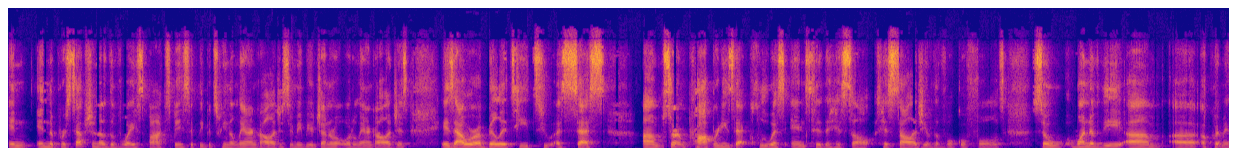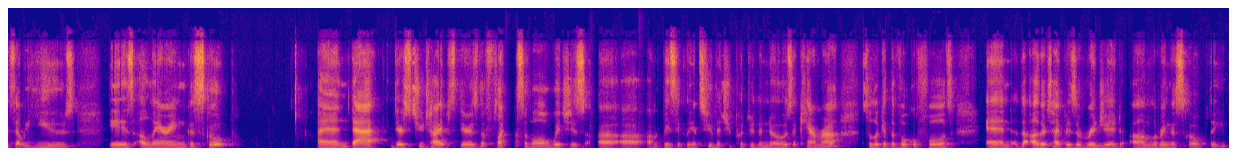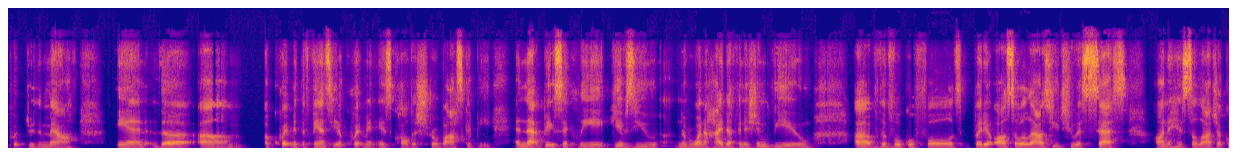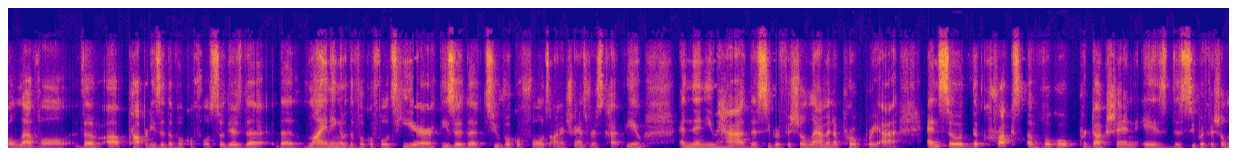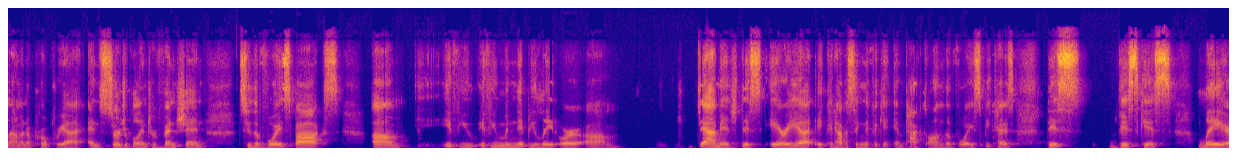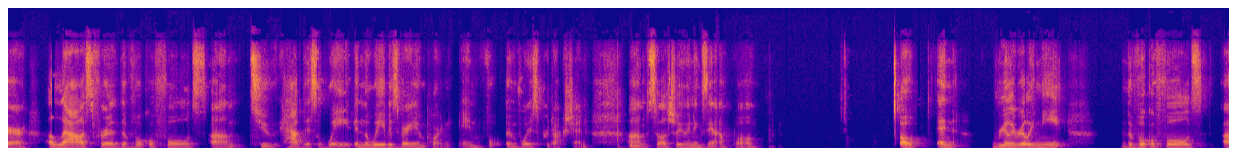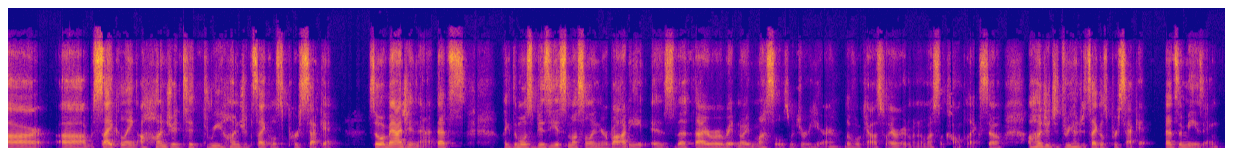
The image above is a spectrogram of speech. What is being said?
in in the perception of the voice box basically between a laryngologist and maybe a general otolaryngologist is our ability to assess um, certain properties that clue us into the histol histology of the vocal folds. So one of the um, uh, equipments that we use is a laryngoscope. And that there's two types. There's the flexible which is uh, um, basically a tube that you put through the nose a camera so look at the vocal folds. And the other type is a rigid um, laryngoscope that you put through the mouth. And the um, equipment the fancy equipment is called a stroboscopy. And that basically gives you number one a high definition view of the vocal folds but it also allows you to assess on a histological level the uh, properties of the vocal folds. So there's the, the lining of the vocal folds here. These are the two vocal folds on a transverse cut view. And then you have the superficial lamina propria. And so the crux of vocal production is the superficial lamina propria and surgical intervention to the voice box. Um, if you if you manipulate or um, damage this area, it could have a significant impact on the voice because this viscous layer allows for the vocal folds um, to have this wave and the wave is very important in, vo in voice production. Um, so I'll show you an example. Oh, and really, really neat, the vocal folds are um, cycling 100 to 300 cycles per second. So imagine that. That's like the most busiest muscle in your body is the thyroarytenoid muscles, which are here, the vocalis thyroarytenoid muscle complex. So 100 to 300 cycles per second. That's amazing.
